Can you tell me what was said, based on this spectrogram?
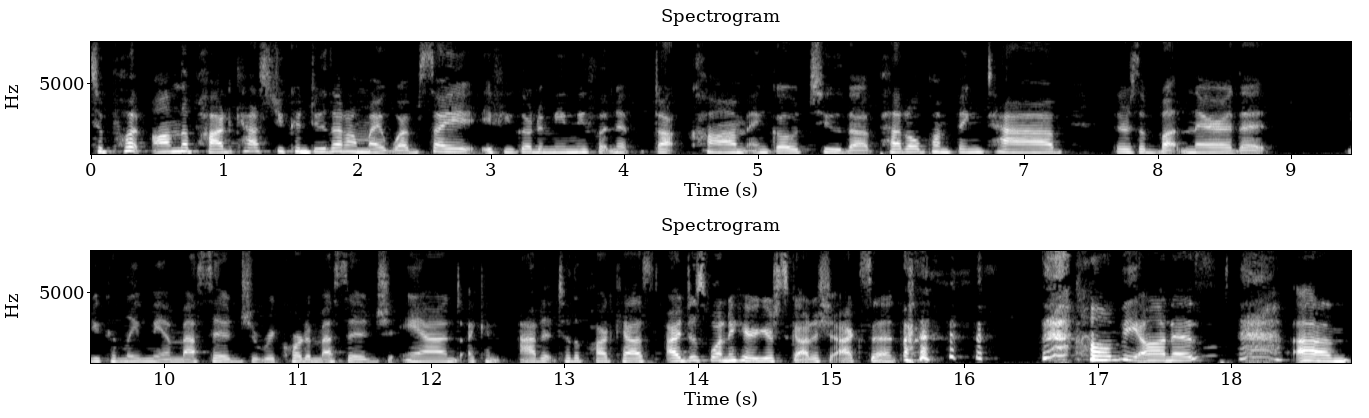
to put on the podcast, you can do that on my website. If you go to mimifootnip.com and go to the pedal pumping tab, there's a button there that you can leave me a message, record a message, and I can add it to the podcast. I just want to hear your Scottish accent. I'll be honest. Um,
